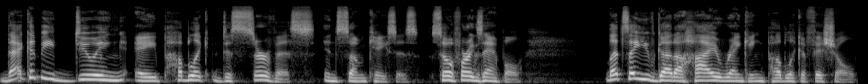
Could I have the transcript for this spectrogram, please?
that could be doing a public disservice in some cases. So, for example, let's say you've got a high ranking public official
